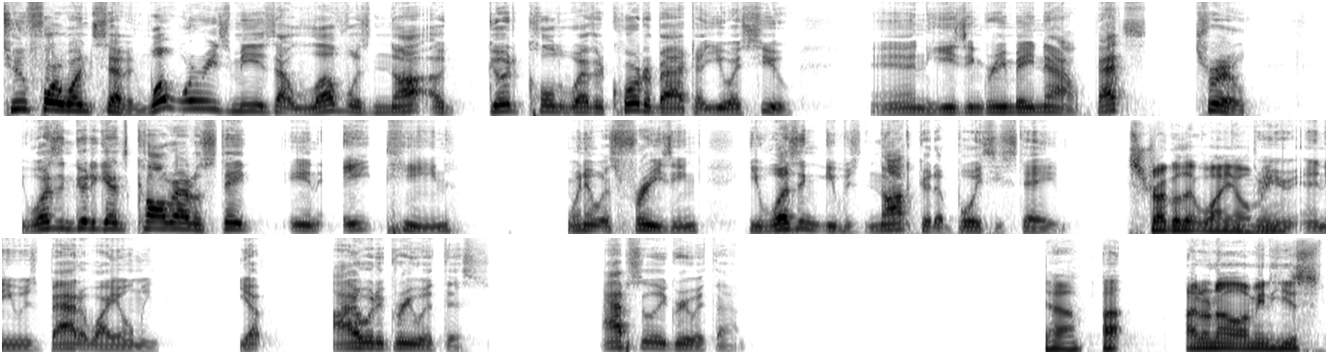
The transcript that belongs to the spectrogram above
2417. What worries me is that Love was not a good cold weather quarterback at USU, and he's in Green Bay now. That's true. He wasn't good against Colorado State in 18 when it was freezing. He wasn't he was not good at Boise State. Struggled at Wyoming. And he was bad at Wyoming. Yep. I would agree with this. Absolutely agree with that. Yeah, I, I don't know. I mean, he's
